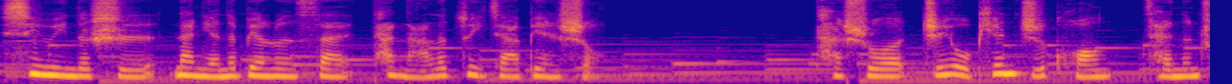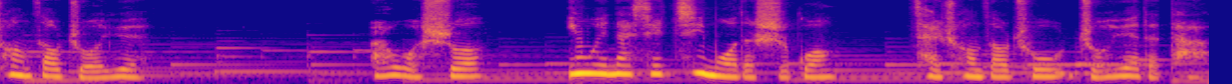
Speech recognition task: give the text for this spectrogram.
幸运的是，那年的辩论赛他拿了最佳辩手。他说：“只有偏执狂才能创造卓越。”而我说。因为那些寂寞的时光，才创造出卓越的他。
